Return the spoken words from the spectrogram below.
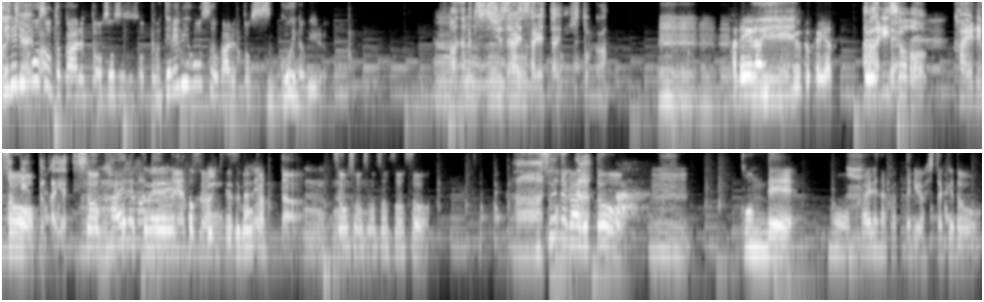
テレビ放送とかあるとそうそうそうそうでもテレビ放送があるとすごい伸びる。あなんか取材されれた日とか？うんうんうんうん。カレーランキングとかやってたよね。あありそう。帰れま店とかやってそう、うん。帰れま店のやつはすとかねごかった。そうそうそうそうそうそあーう。そういうのがあると、ううん。ん、混んでもうんう帰れなかったりはしたけど、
